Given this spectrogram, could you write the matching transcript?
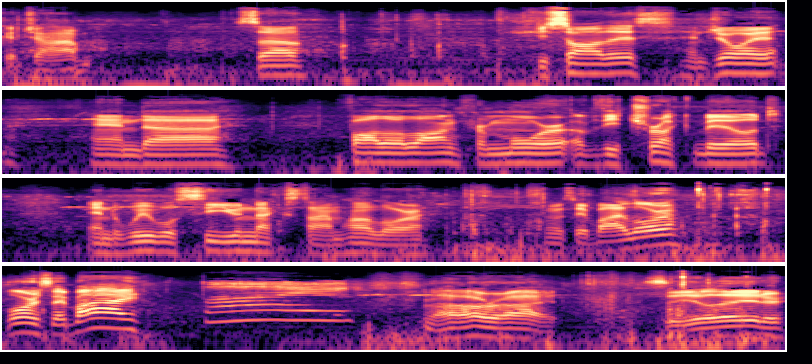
Good job. So, if you saw this, enjoy it and uh, follow along for more of the truck build and we will see you next time, huh, Laura? You want to say bye, Laura? Laura, say bye. Bye. All right. See you later.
